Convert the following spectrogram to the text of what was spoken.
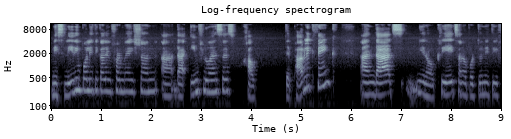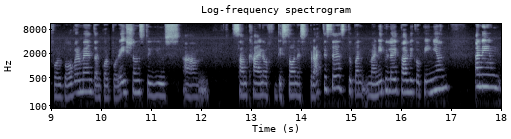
misleading political information uh, that influences how the public think and that's you know creates an opportunity for government and corporations to use um, some kind of dishonest practices to manipulate public opinion and in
